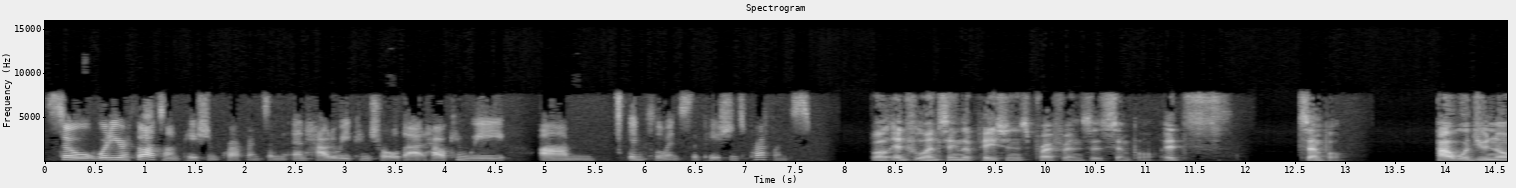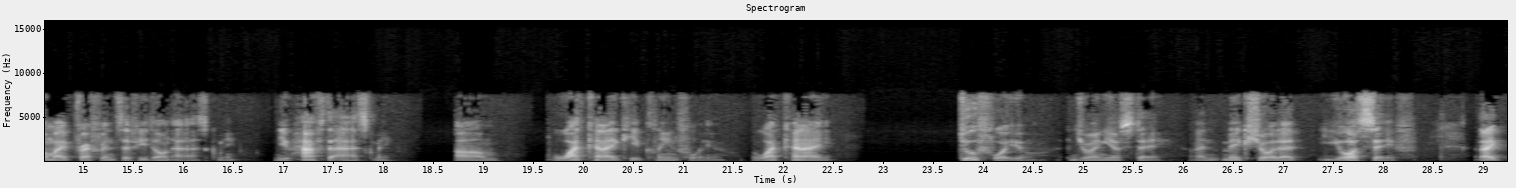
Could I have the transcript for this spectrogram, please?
so what are your thoughts on patient preference and, and how do we control that? How can we um, influence the patient's preference? Well, influencing the patient's preference is simple. It's simple. How would you know my preference if you don't ask me? You have to ask me. Um, what can I keep clean for you? What can I do for you during your stay? And make sure that you're safe. Like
